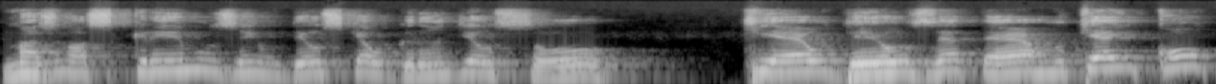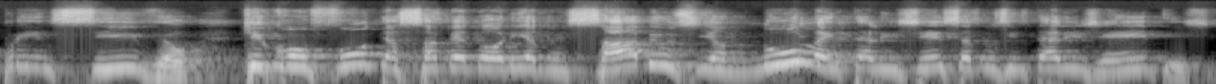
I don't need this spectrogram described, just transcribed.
mas nós cremos em um Deus que é o grande eu sou que é o Deus eterno, que é incompreensível, que confunde a sabedoria dos sábios e anula a inteligência dos inteligentes,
